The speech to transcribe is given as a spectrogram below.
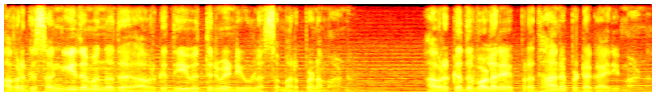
അവർക്ക് സംഗീതമെന്നത് അവർക്ക് ദൈവത്തിനു വേണ്ടിയുള്ള സമർപ്പണമാണ്. അവർക്കത് വളരെ പ്രധാനപ്പെട്ട കാര്യമാണ്.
